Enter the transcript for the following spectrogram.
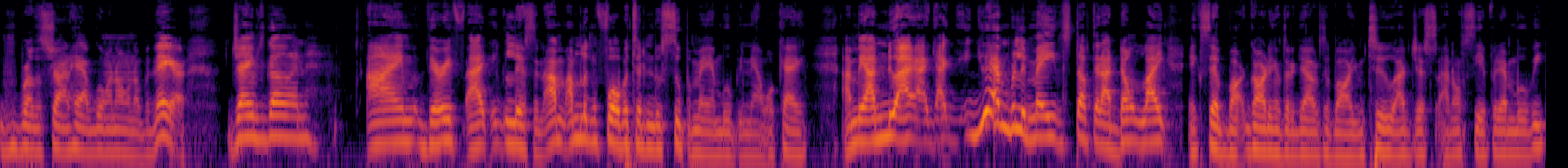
Brothers trying to have going on over there. James Gunn, I'm very. I listen. I'm I'm looking forward to the new Superman movie now. Okay. I mean, I knew I, I, I you haven't really made stuff that I don't like except Bar- Guardians of the Galaxy Volume Two. I just I don't see it for that movie.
